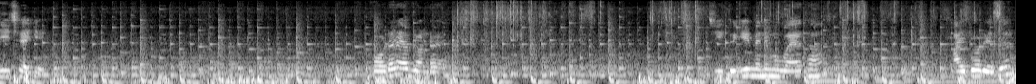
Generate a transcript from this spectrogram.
ब्लीच है ये बॉर्डर है? ब्लॉन्डर है जी तो ये मैंने मंगवाया था। आईब्रो रेजर।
